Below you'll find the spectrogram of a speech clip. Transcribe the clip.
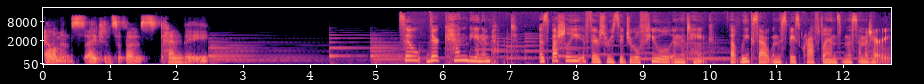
elements, agents of those can be. So there can be an impact, especially if there's residual fuel in the tank that leaks out when the spacecraft lands in the cemetery.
